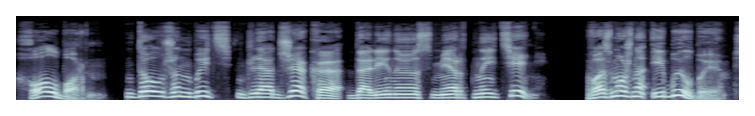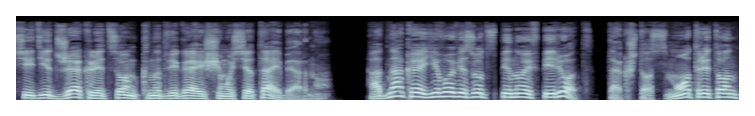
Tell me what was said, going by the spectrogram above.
Холборн должен быть для Джека долиною смертной тени. Возможно, и был бы, сидит Джек лицом к надвигающемуся Тайберну. Однако его везут спиной вперед, так что смотрит он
